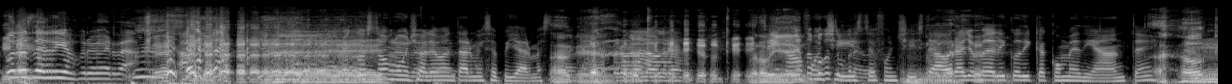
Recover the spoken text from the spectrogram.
que uno se ríe, pero es verdad. Me costó mucho levantarme y cepillarme esta Ok. mañana, pero lo logré. Pero sí, bien. no, fue un chiste, fue un chiste. Ahora yo me dedico a a comediante. Ok.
